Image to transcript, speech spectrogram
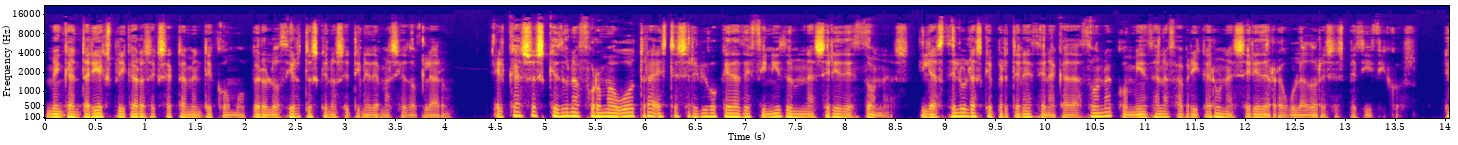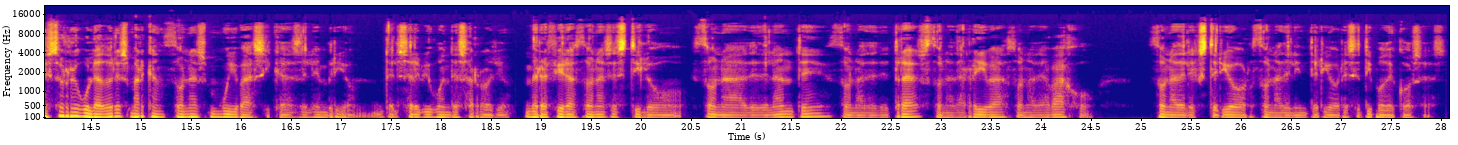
Me encantaría explicaros exactamente cómo, pero lo cierto es que no se tiene demasiado claro. El caso es que de una forma u otra este ser vivo queda definido en una serie de zonas, y las células que pertenecen a cada zona comienzan a fabricar una serie de reguladores específicos. Estos reguladores marcan zonas muy básicas del embrión, del ser vivo en desarrollo. Me refiero a zonas estilo zona de delante, zona de detrás, zona de arriba, zona de abajo, zona del exterior, zona del interior, ese tipo de cosas.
